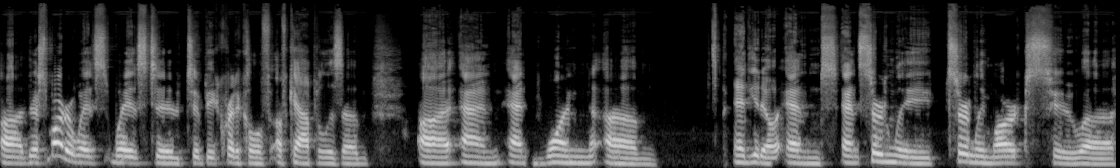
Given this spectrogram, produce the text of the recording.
uh, there are smarter ways ways to to be critical of, of capitalism, uh, and and one um, and you know and and certainly certainly Marx who uh,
